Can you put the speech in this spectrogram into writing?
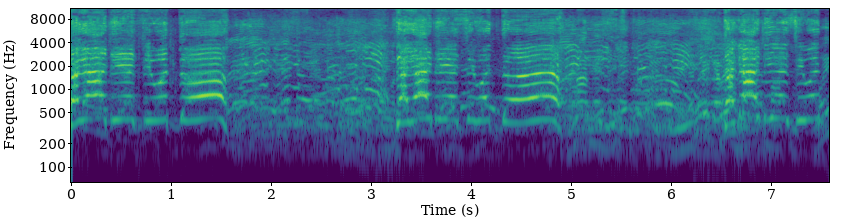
దగాడిఎస్సి వద్దు. దగాడిఎస్సి వద్దు. దగాడిఎస్సి వద్దు.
